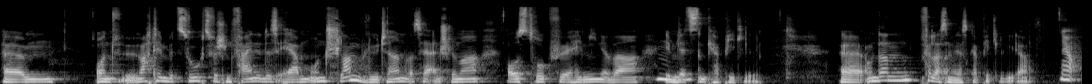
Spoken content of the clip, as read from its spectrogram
Ähm, und macht den Bezug zwischen Feinde des Erben und Schlammblütern, was ja ein schlimmer Ausdruck für Hermine war mhm. im letzten Kapitel. Äh, und dann verlassen wir das Kapitel wieder. Ja,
